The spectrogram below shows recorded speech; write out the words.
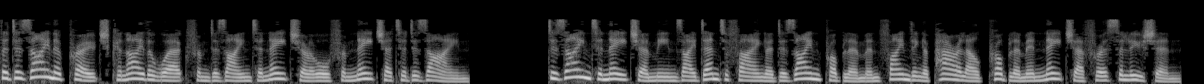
The design approach can either work from design to nature or from nature to design. Design to nature means identifying a design problem and finding a parallel problem in nature for a solution.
